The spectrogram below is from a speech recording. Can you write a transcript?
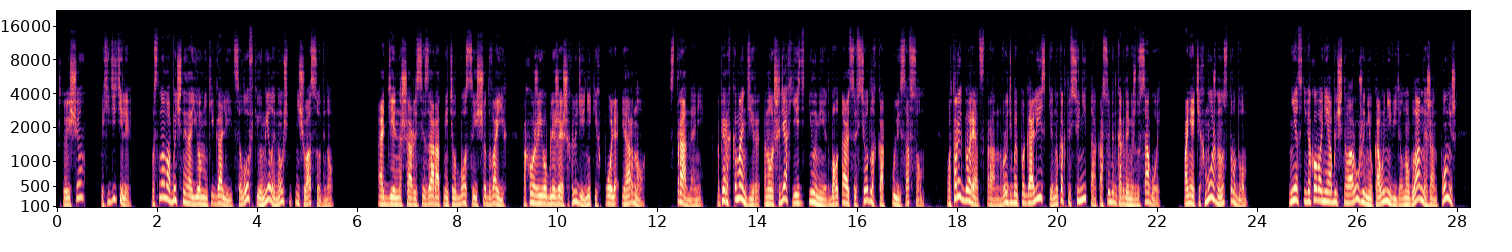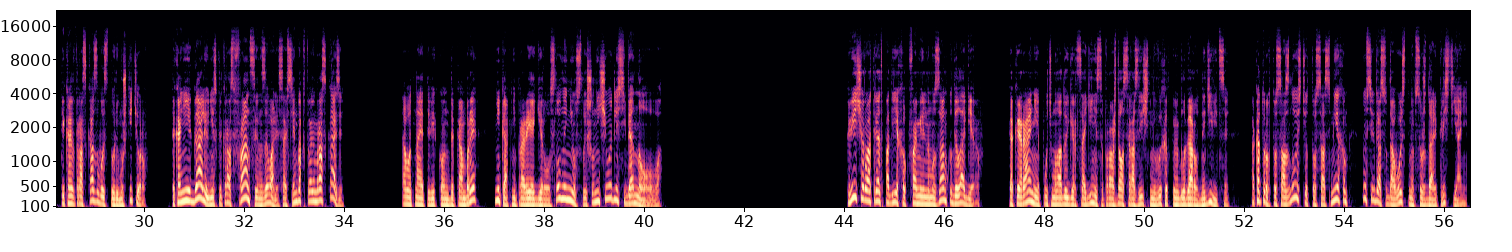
Что еще? Похитители? В основном обычные наемники галийцы, ловкие, умелые, но, в общем-то, ничего особенного. Отдельно Шарль Сезар отметил босса еще двоих, похоже, его ближайших людей, неких Поля и Арно. Странно они. Во-первых, командиры, а на лошадях ездить не умеют, болтаются в седлах, как кули с овсом. Во-вторых, говорят странно, вроде бы по-галийски, но как-то все не так, особенно когда между собой. Понять их можно, но с трудом. Нет, никакого необычного оружия ни у кого не видел, но главное, Жан, помнишь, ты когда-то рассказывал историю мушкетеров. Так они и Галию несколько раз Францией называли, совсем как в твоем рассказе. А вот на это Викон де Камбре никак не прореагировал, словно не услышал ничего для себя нового. К вечеру отряд подъехал к фамильному замку Делагеров. Как и ранее, путь молодой герцогини сопровождался различными выходками благородной девицы, о которых то со злостью, то со смехом, но всегда с удовольствием обсуждали крестьяне.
